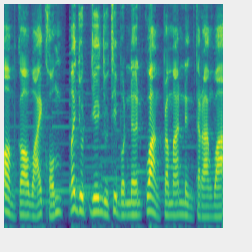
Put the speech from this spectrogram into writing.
อ้อมกอหวายขม มาหยุดยืนอยู่ที่บนเนินกว้างประมาณหนึ่งตารางวา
